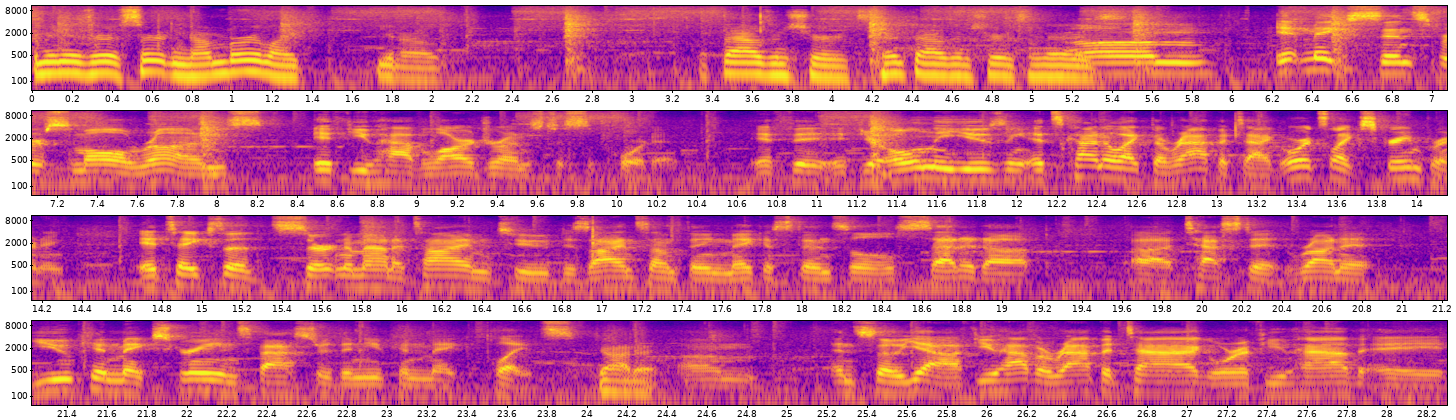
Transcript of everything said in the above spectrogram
I mean, is there a certain number, like you know, a thousand shirts, ten thousand shirts, and then it's, Um, it makes sense for small runs if you have large runs to support it. If, it, if you're only using, it's kind of like the rapid tag, or it's like screen printing. It takes a certain amount of time to design something, make a stencil, set it up, uh, test it, run it. You can make screens faster than you can make plates. got it. Um, and so yeah, if you have a rapid tag or if you have a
